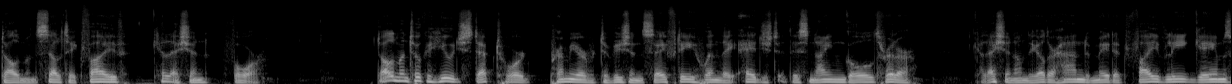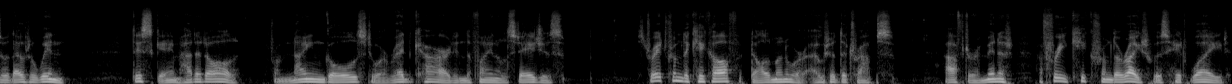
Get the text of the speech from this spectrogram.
Dolmen Celtic 5, Killeshin 4. Dolmen took a huge step toward Premier Division safety when they edged this nine goal thriller. Killeshin, on the other hand, made it five league games without a win. This game had it all, from nine goals to a red card in the final stages. Straight from the kick-off, Dolmen were out of the traps. After a minute, a free kick from the right was hit wide.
